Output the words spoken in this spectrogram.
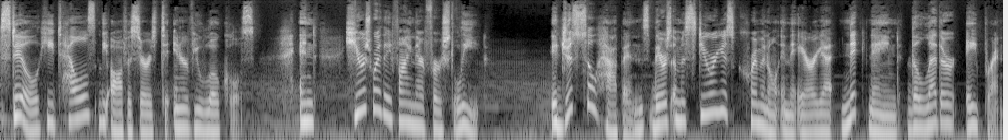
Still, he tells the officers to interview locals. And here's where they find their first lead. It just so happens there's a mysterious criminal in the area nicknamed the Leather Apron.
